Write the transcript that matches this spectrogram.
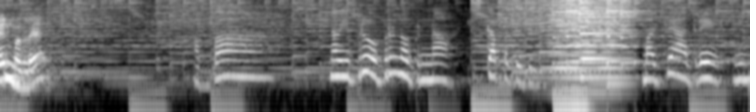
ಏನು ಮಗಳೇ? ಹಬ್ಬ ನಾವಿಬ್ರು ಒಬ್ರನ್ನೊಬ್ರನ್ನ ಇಷ್ಟಪಟ್ಟಿದ್ದೀವಿ. ಮದುವೆ ಆದರೆ ನಿಮ್ಮ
